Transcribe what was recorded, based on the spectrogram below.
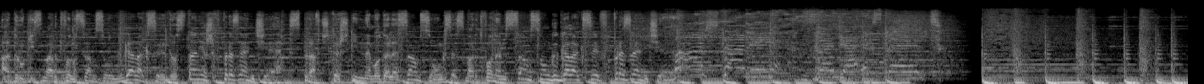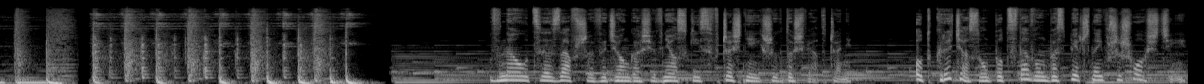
a drugi smartfon Samsung Galaxy dostaniesz w prezencie. Sprawdź też inne modele Samsung ze smartfonem Samsung Galaxy w prezencie. Masz taniej W nauce zawsze wyciąga się wnioski z wcześniejszych doświadczeń. Odkrycia są podstawą bezpiecznej przyszłości.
